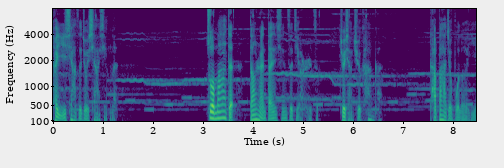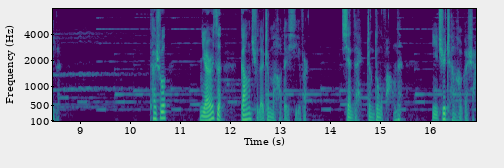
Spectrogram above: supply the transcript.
他一下子就吓醒了。做妈的当然担心自己儿子，就想去看看。他爸就不乐意了。他说：“你儿子刚娶了这么好的媳妇儿，现在正洞房呢，你去掺和个啥？”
